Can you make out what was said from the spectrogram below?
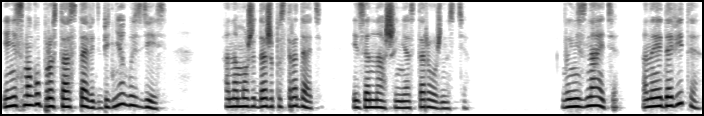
Я не смогу просто оставить беднягу здесь. Она может даже пострадать из-за нашей неосторожности. Вы не знаете, она ядовитая?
